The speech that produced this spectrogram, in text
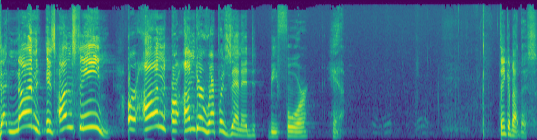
that none is unseen or un or underrepresented before him. Think about this.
